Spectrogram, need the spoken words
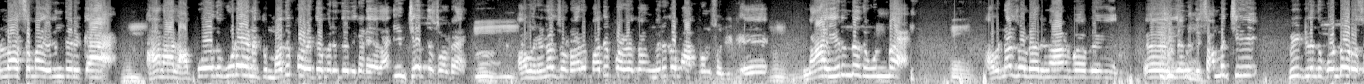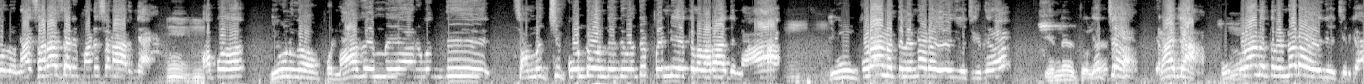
உல்லாசமா இருந்திருக்கேன். ஆனால் அப்போது கூட எனக்கு மது பழக்கம் இருந்தது கிடையாது அதையும் சேர்த்து சொல்றேன். அவர் என்ன சொல்றாரு மது பழக்கம் மிருகமாக்கும்னு சொல்லிட்டு நான் இருந்தது உண்மை. அவர் என்ன சொல்றாரு நான் எனக்கு சமைச்சு வீட்டுல இருந்து கொண்டு வர சொல்லுவேன் நான் சராசரி மனுஷனா இருந்தேன். அப்போ இவனுங்க இப்போ நாகம்மையார் வந்து சமைச்சு கொண்டு வந்தது வந்து பெண்ணியத்துல வராதுன்னா. இவன் புராணத்துல என்னடா எழுதி வச்சிருக்க என்ன ராஜா உன் புராணத்துல என்னடா எழுதி வச்சிருக்க.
